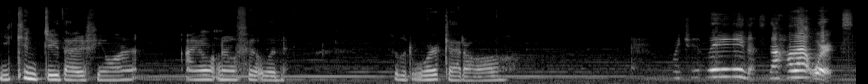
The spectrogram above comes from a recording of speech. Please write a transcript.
you can do that if you want. I don't know if it would if it would work at all. Fortunately, that's not how that works.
